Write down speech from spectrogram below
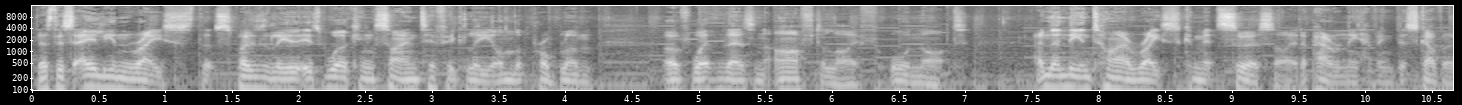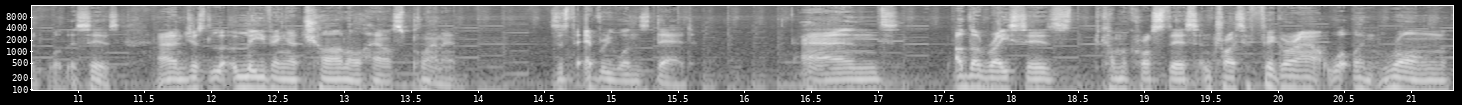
there's this alien race that supposedly is working scientifically on the problem of whether there's an afterlife or not. And then the entire race commits suicide, apparently having discovered what this is, and just leaving a charnel house planet. Just everyone's dead. And other races come across this and try to figure out what went wrong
